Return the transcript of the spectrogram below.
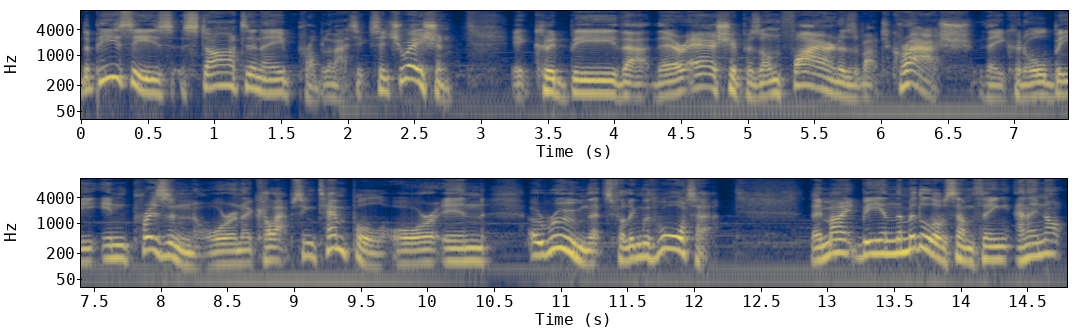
The PCs start in a problematic situation. It could be that their airship is on fire and is about to crash. They could all be in prison or in a collapsing temple or in a room that's filling with water. They might be in the middle of something and they not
